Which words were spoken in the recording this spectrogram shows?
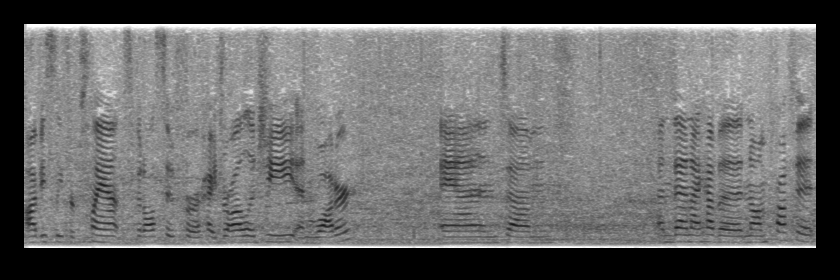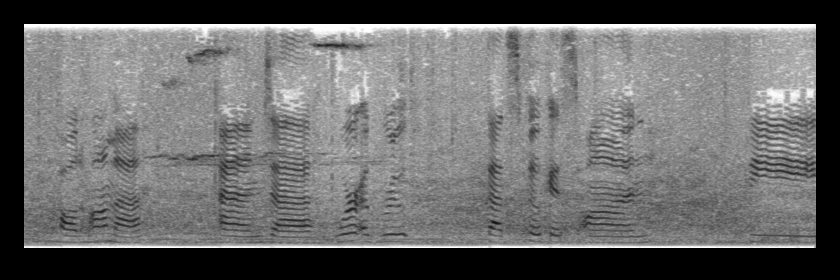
obviously, for plants, but also for hydrology and water. And um, and then I have a nonprofit called AMA, and uh, we're a group that's focused on the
